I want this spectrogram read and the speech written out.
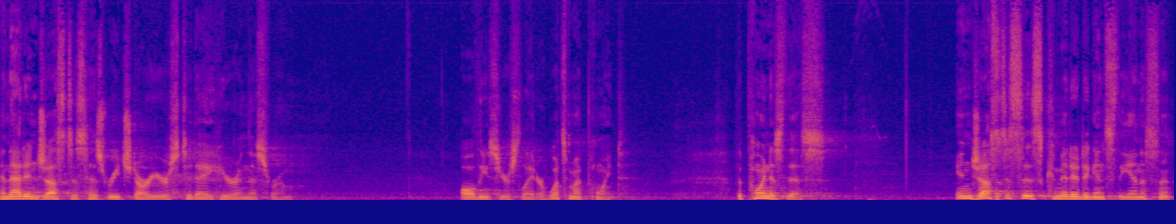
And that injustice has reached our ears today here in this room. all these years later. What's my point? The point is this injustices committed against the innocent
